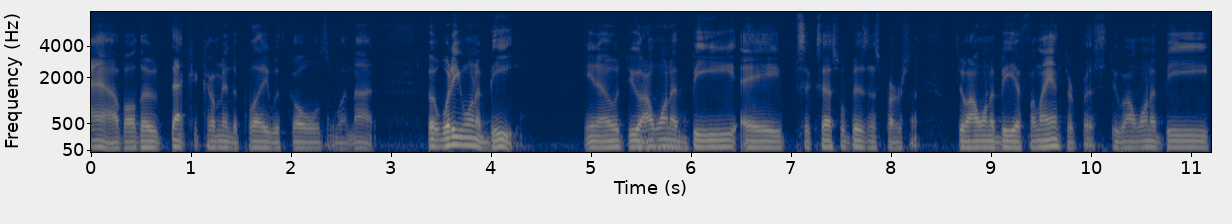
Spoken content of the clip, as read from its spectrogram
have, although that could come into play with goals and whatnot, but what do you want to be? You know, do I mm-hmm. want to be a successful business person? Do I want to be a philanthropist? Do I want to be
